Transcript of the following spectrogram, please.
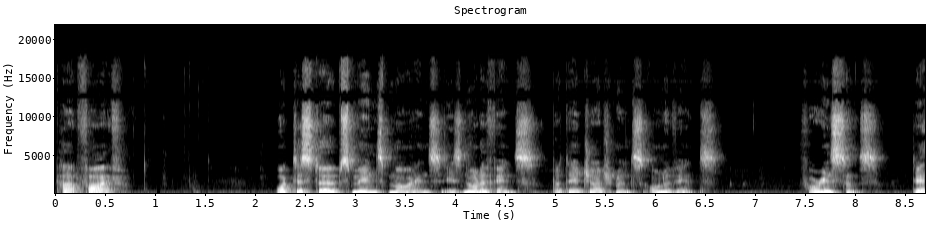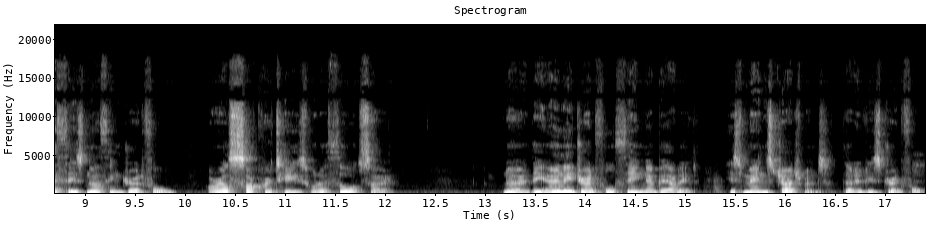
Part 5 What disturbs men's minds is not events, but their judgments on events. For instance, death is nothing dreadful, or else Socrates would have thought so. No, the only dreadful thing about it is men's judgment that it is dreadful.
